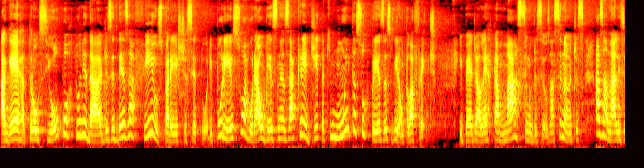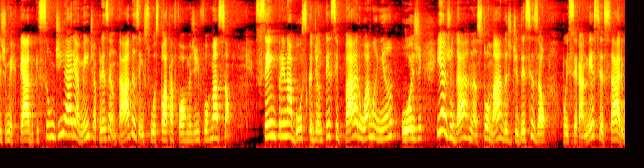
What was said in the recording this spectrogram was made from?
A guerra trouxe oportunidades e desafios para este setor e, por isso, a Rural Business acredita que muitas surpresas virão pela frente. E pede alerta máximo de seus assinantes às análises de mercado que são diariamente apresentadas em suas plataformas de informação sempre na busca de antecipar o amanhã hoje e ajudar nas tomadas de decisão, pois será necessário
